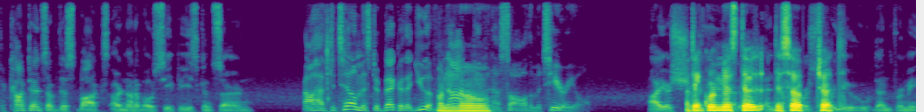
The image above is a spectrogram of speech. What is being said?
The contents of this box are none of OCP's concern. I'll have to tell Mr. Becker that you have Oh, not no. given us all the material. I assure I think we you messed that it will the- end this up up, chat. for you than for me.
